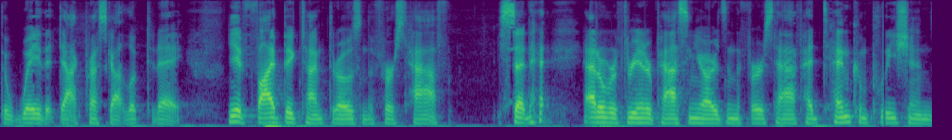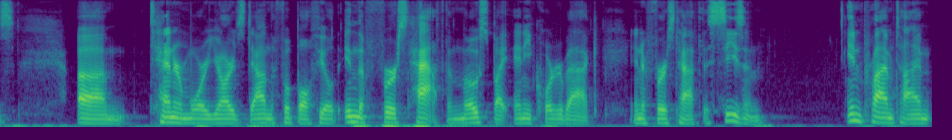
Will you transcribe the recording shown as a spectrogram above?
the way that Dak Prescott looked today. He had five big time throws in the first half. He said had over 300 passing yards in the first half, had 10 completions, um, 10 or more yards down the football field in the first half, the most by any quarterback in a first half this season. In prime time,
